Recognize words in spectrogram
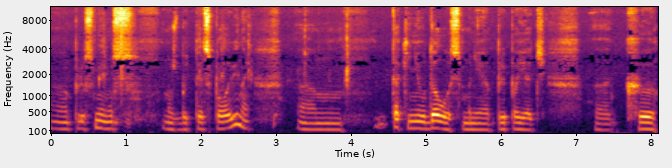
э, плюс-минус, может быть, пять с половиной, эм, так и не удалось мне припаять э, к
